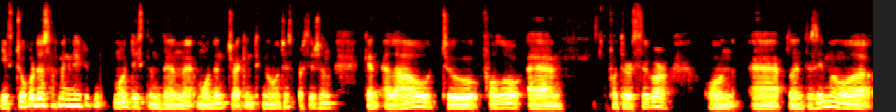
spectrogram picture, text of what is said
is two orders of magnitude more distant than uh, modern tracking technologies precision can allow to follow um, a photoreceiver on a planetesimal uh,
